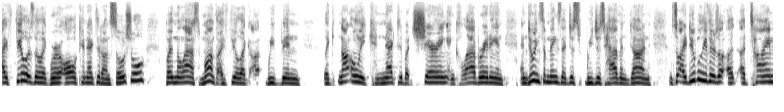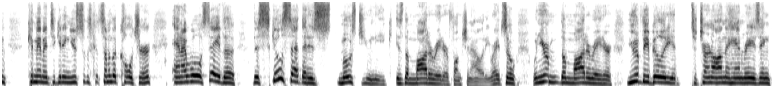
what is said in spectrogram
I feel as though like we're all connected on social, but in the last month, I feel like uh, we've been like not only connected but sharing and collaborating and and doing some things that just we just haven't done. And so i do believe there's a, a time commitment to getting used to the, some of the culture. And i will say the the skill set that is most unique is the moderator functionality right? So when you're the moderator you have the ability to, turn on the hand raising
